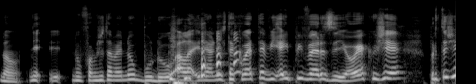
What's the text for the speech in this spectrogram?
No, mě, doufám, že tam jednou budu, ale ideálně v takové té VIP verzi, jo, jakože, protože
